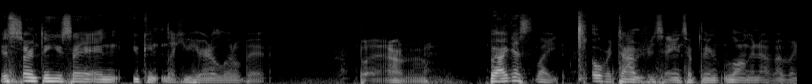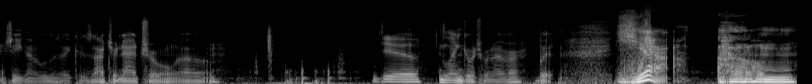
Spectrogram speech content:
it's certain things you say, and you can like you hear it a little bit. But I don't know. But I guess like over time, if you're saying something long enough, eventually you're gonna lose it because it's not your natural um, Yeah. language, whatever. But yeah. Um.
